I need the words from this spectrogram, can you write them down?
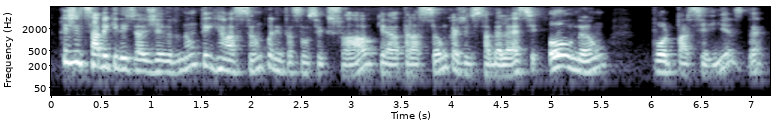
Porque a gente sabe que identidade de gênero não tem relação com orientação sexual, que é a atração que a gente estabelece ou não por parcerias, né?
